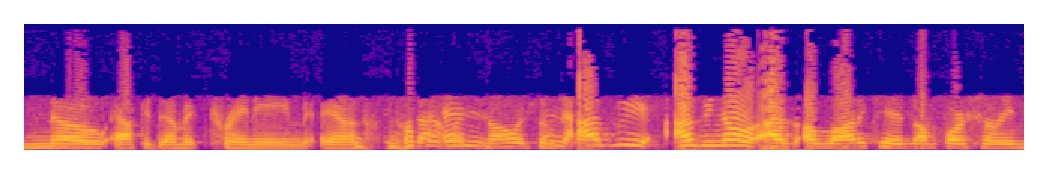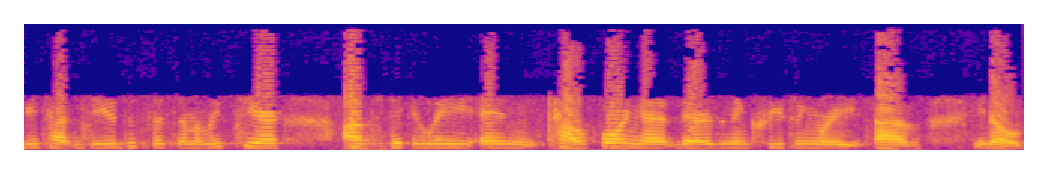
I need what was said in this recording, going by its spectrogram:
no academic training and not that and, much knowledge themselves. and as we as we know as a lot of kids unfortunately because due to the system at least here um, particularly in California there's an increasing rate of you know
